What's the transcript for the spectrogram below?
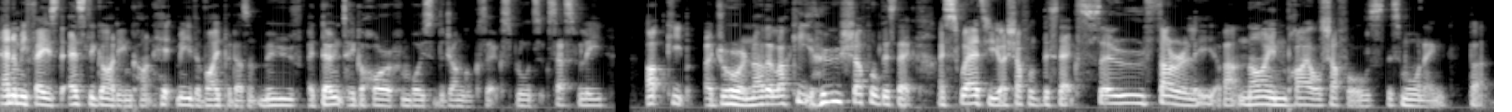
Enemy phase, the Eztli Guardian can't hit me, the Viper doesn't move. I don't take a horror from Voice of the Jungle because I explored successfully. Upkeep, I draw another lucky. Who shuffled this deck? I swear to you, I shuffled this deck so thoroughly, about nine pile shuffles this morning, but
